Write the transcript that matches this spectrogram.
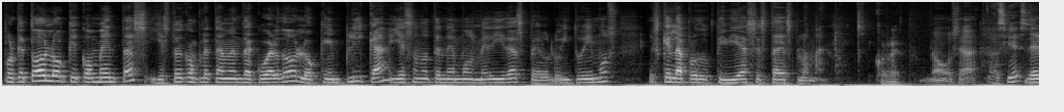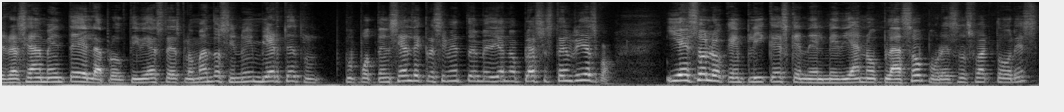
Porque todo lo que comentas, y estoy completamente de acuerdo, lo que implica, y eso no tenemos medidas, pero lo intuimos, es que la productividad se está desplomando. Correcto. ¿no? O sea, Así es. desgraciadamente la productividad se está desplomando. Si no inviertes, tu, tu potencial de crecimiento de mediano plazo está en riesgo. Y eso lo que implica es que en el mediano plazo, por esos factores,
